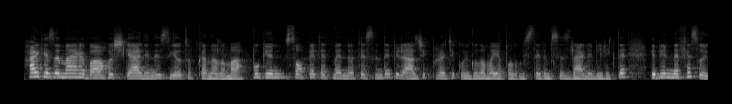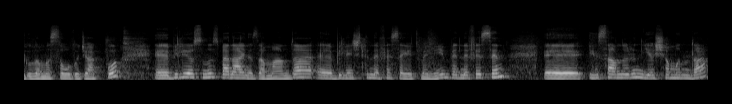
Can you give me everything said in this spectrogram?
Herkese merhaba, hoş geldiniz YouTube kanalıma. Bugün sohbet etmenin ötesinde birazcık pratik uygulama yapalım istedim sizlerle birlikte. Ve bir nefes uygulaması olacak bu. Ee, biliyorsunuz ben aynı zamanda e, bilinçli nefes eğitmeniyim ve nefesin e, insanların yaşamında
